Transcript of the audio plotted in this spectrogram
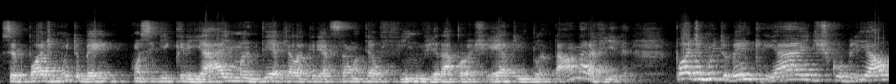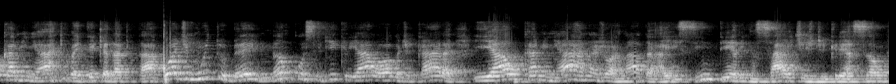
você pode muito bem conseguir criar e manter aquela criação até o fim, virar projeto, implantar, uma maravilha. Pode muito bem criar e descobrir ao caminhar que vai ter que adaptar. Pode muito bem não conseguir criar logo de cara e ao caminhar na jornada, aí sim ter insights de criação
